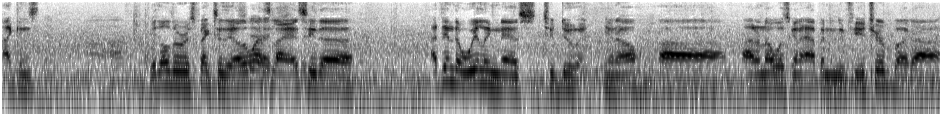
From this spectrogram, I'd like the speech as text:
I can, with all the respect to the other ones, like I see the I think the willingness to do it. You know, uh, I don't know what's going to happen in the future, but uh,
